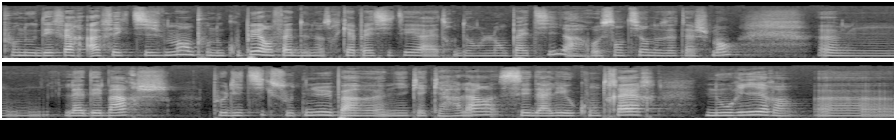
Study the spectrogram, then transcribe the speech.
pour nous défaire affectivement, pour nous couper en fait de notre capacité à être dans l'empathie, à ressentir nos attachements, euh, la démarche politique soutenue par euh, Nick et Carla, c'est d'aller au contraire nourrir, euh,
